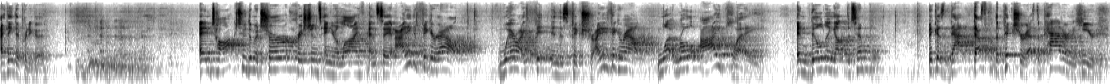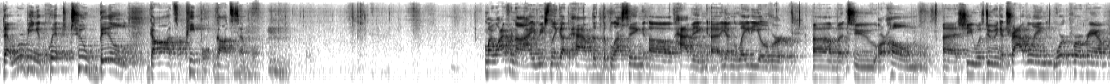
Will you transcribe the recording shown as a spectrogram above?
I think they're pretty good. And talk to the mature Christians in your life and say, I need to figure out where I fit in this picture. I need to figure out what role I play in building up the temple. Because that, that's what the picture, that's the pattern here, that we're being equipped to build God's people, God's temple. My wife and I recently got to have the, the blessing of having a young lady over um, to our home. Uh, she was doing a traveling work program,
